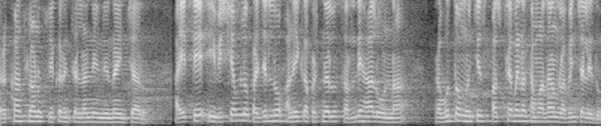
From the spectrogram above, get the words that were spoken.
దరఖాస్తులను స్వీకరించాలని నిర్ణయించారు. అయితే ఈ విషయంలో ప్రజల్లో అనేక ప్రశ్నలు సందేహాలు ఉన్నా ప్రభుత్వం నుంచి స్పష్టమైన సమాధానం లభించలేదు.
